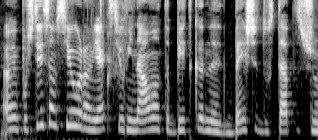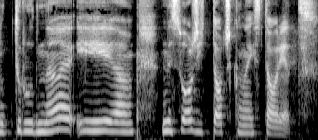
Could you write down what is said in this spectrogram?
Ами почти съм сигурна. Някакси финалната битка не беше достатъчно трудна и а, не сложи точка на историята.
